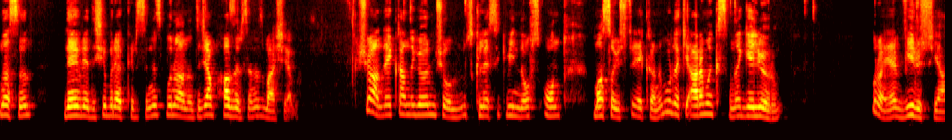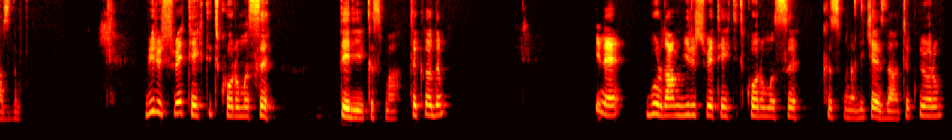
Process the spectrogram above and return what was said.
nasıl devre dışı bırakırsınız? Bunu anlatacağım. Hazırsanız başlayalım. Şu anda ekranda görmüş olduğunuz klasik Windows 10 masaüstü ekranı. Buradaki arama kısmına geliyorum. Buraya virüs yazdım. Virüs ve tehdit koruması dediği kısma tıkladım. Yine buradan virüs ve tehdit koruması kısmına bir kez daha tıklıyorum.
